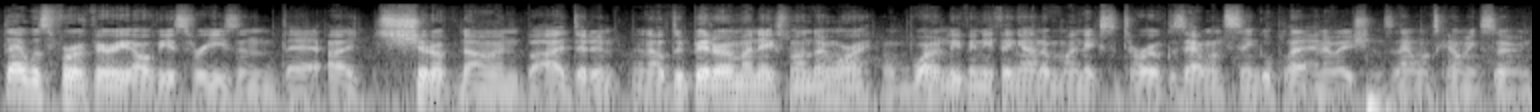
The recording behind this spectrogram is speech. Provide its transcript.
that was for a very obvious reason that I should have known, but I didn't, and I'll do better on my next one, don't worry. I won't leave anything out of my next tutorial, because that one's single player animations, and that one's coming soon.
